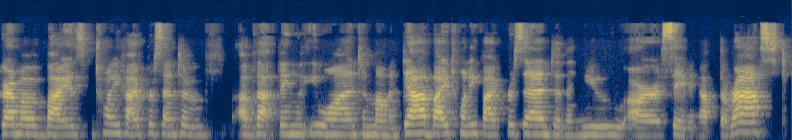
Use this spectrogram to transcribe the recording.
grandma buys 25% of, of that thing that you want, and mom and dad buy 25%, and then you are saving up the rest.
